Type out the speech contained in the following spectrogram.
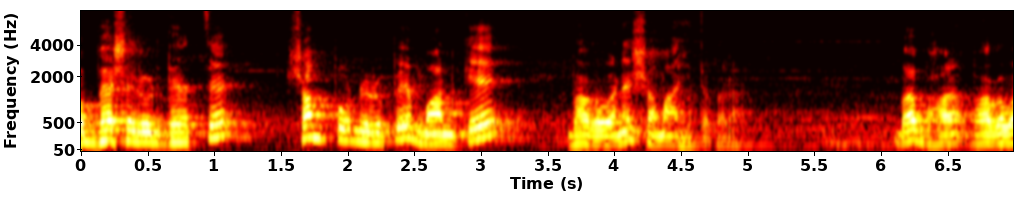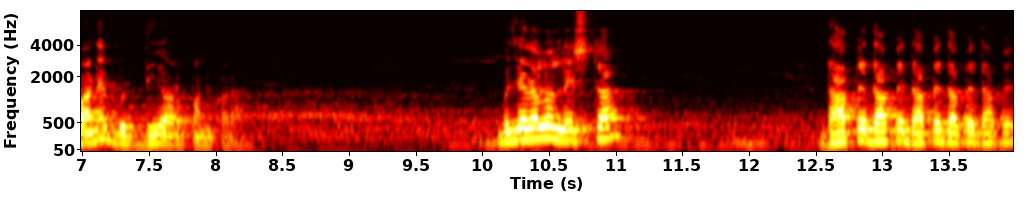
অভ্যাসের ঊর্ধ্বে হচ্ছে সম্পূর্ণরূপে মনকে ভগবানে সমাহিত করা বা ভগবানে বুদ্ধি অর্পণ করা। বুঝে গেল লিস্টটা ধাপে ধাপে ধাপে ধাপে ধাপে।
